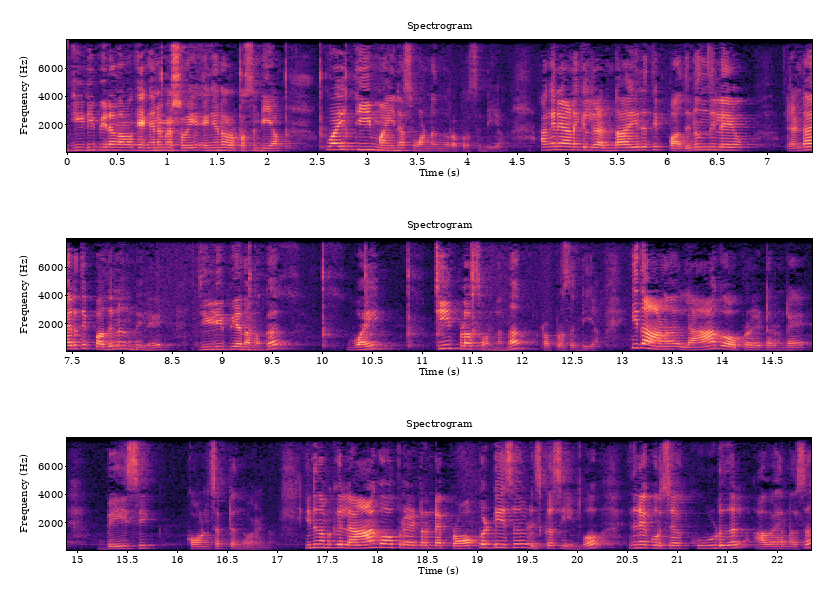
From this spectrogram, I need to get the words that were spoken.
ജി ഡി പിനെ നമുക്ക് എങ്ങനെ മെഷർ എങ്ങനെ റെപ്രസെന്റ് ചെയ്യാം? വൈ ടി മൈനസ് വൺ എന്ന് റെപ്രസെന്റ് ചെയ്യാം. അങ്ങനെയാണെങ്കിൽ രണ്ടായിരത്തി പതിനൊന്നിലെയോ രണ്ടായിരത്തി പതിനൊന്നിലെ ജി ഡി പിയെ നമുക്ക് വൈ ടി പ്ലസ് വൺ എന്ന് റെപ്രസെന്റ് ചെയ്യാം. ഇതാണ് ലാഗ് ഓപ്പറേറ്ററിന്റെ ബേസിക് കോൺസെപ്റ്റ് എന്ന് പറയുന്നത്. ഇനി നമുക്ക് ലാഗ് ഓപ്പറേറ്ററിന്റെ പ്രോപ്പർട്ടീസ് ഡിസ്കസ് ചെയ്യുമ്പോൾ ഇതിനെക്കുറിച്ച് കൂടുതൽ അവയർനെസ്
